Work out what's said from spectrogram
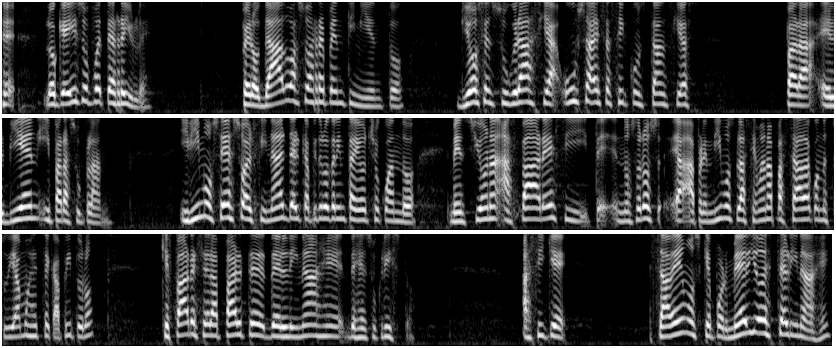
lo que hizo fue terrible. Pero dado a su arrepentimiento, Dios en su gracia usa esas circunstancias para el bien y para su plan. Y vimos eso al final del capítulo 38 cuando menciona a Fares y nosotros aprendimos la semana pasada cuando estudiamos este capítulo que Fares era parte del linaje de Jesucristo. Así que sabemos que por medio de este linaje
